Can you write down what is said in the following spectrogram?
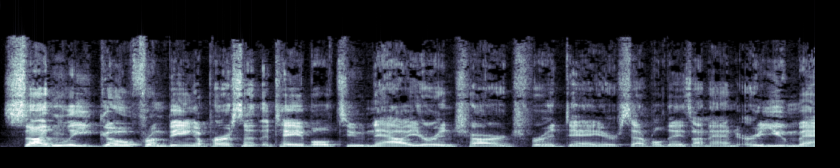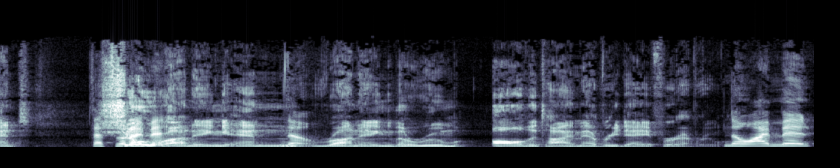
suddenly go from being a person at the table to now you're in charge for a day or several days on end, or you meant That's show what I meant. running and No. running the room all the time, every day for everyone. No, I meant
